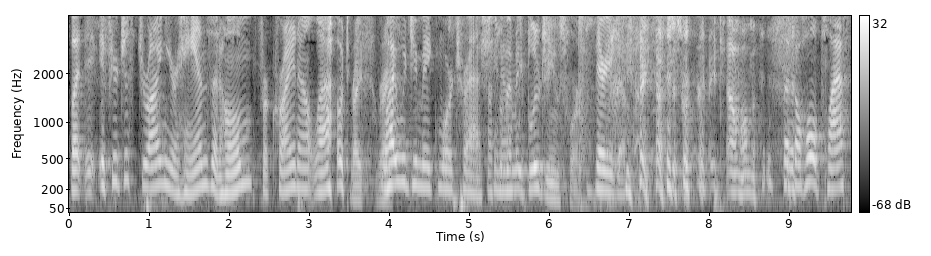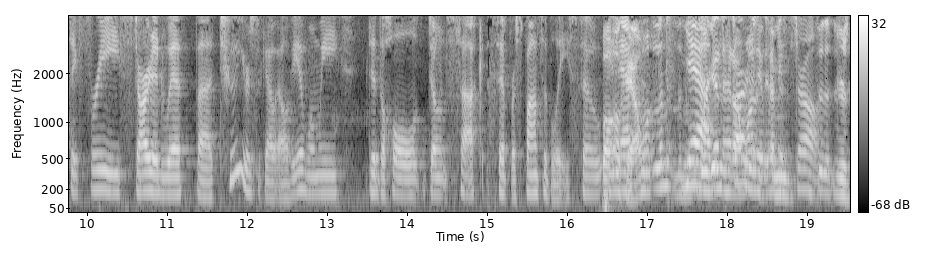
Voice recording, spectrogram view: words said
But if you're just drying your hands at home for crying out loud, Right, right. why would you make more trash? That's you what they make blue jeans for. There you go. just right down on the. But the whole plastic free started with uh, two years ago, Elvia, when we did the whole "don't suck, sip responsibly." So, Well, in okay. I essence, want, let me, let me, yeah, we're getting we ahead. I, started want, it with I mean, a straw. th- there's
